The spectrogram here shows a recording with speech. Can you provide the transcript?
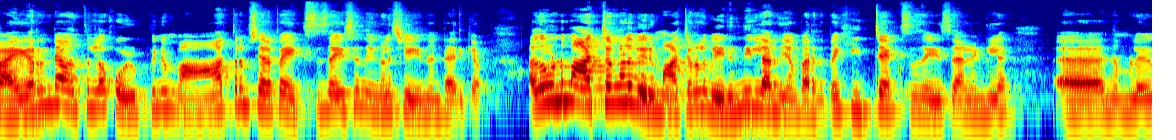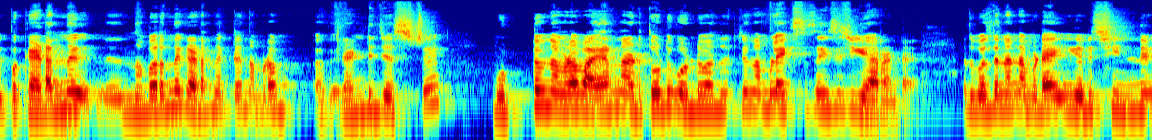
വയറിന്റെ അകത്തുള്ള കൊഴുപ്പിന് മാത്രം ചിലപ്പോൾ എക്സസൈസ് നിങ്ങൾ ചെയ്യുന്നുണ്ടായിരിക്കാം. അതുകൊണ്ട് മാറ്റങ്ങൾ വരും. മാറ്റങ്ങൾ വരുന്നില്ല എന്ന് ഞാൻ പറഞ്ഞു ഇപ്പോൾ ഹിറ്റ് എക്സസൈസ് അല്ലെങ്കിൽ നമ്മൾ ഇപ്പോൾ കിടന്ന് നിവർന്ന് കിടന്നിട്ട് നമ്മുടെ രണ്ട് ജസ്റ്റ് മുട്ടും നമ്മുടെ വയറിന് അടുത്തോട്ട് കൊണ്ടുവന്നിട്ട് നമ്മൾ എക്സസൈസ് ചെയ്യാറുണ്ട്. അതുപോലെ തന്നെ നമ്മുടെ ഈ ഒരു ചിന്ന്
